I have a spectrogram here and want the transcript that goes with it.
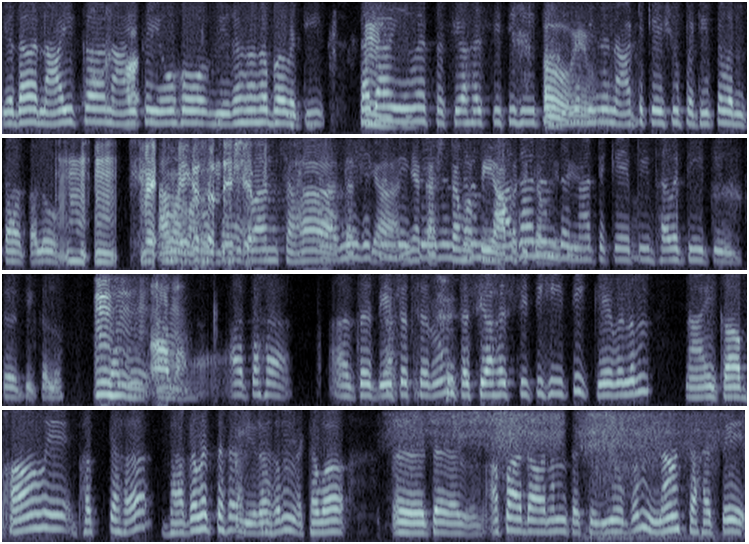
यदा नायिका नायकयोः विरहः भवति तदा हम्म। एव तस्याः स्थितिः इति भिन्नभिन्ननाटकेषु पठितवन्तः खलु। नागानन्दनाटके अपि भवति इति उक्तवती खलु। हम्म, अतः एतत् सर्वं तस्याः स्थितिः इति केवलं नायिकाभावे भक्तः भगवतः विरहम् अथवा अपादानं तस्य वियोगं न सहते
